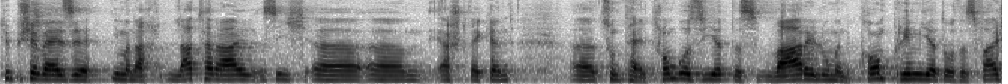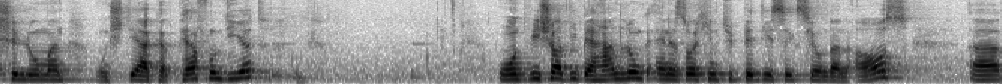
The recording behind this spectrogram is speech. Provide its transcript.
typischerweise immer nach lateral sich äh, äh, erstreckend. Äh, zum Teil thrombosiert, das wahre Lumen komprimiert durch das falsche Lumen und stärker perfundiert. Und wie schaut die Behandlung einer solchen Type-Dissektion dann aus? Äh,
